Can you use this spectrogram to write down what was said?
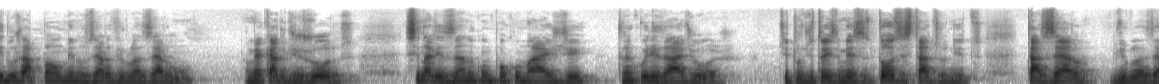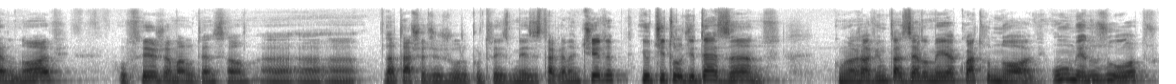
e do Japão, menos 0,01. O mercado de juros sinalizando com um pouco mais de tranquilidade hoje. Título de três meses dos Estados Unidos está 0,09, ou seja, a manutenção a, a, a, da taxa de juro por três meses está garantida. E o título de 10 anos, como nós já vimos, está 0,649. Um menos o outro,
